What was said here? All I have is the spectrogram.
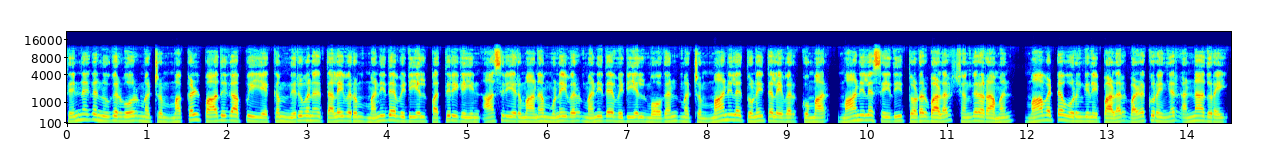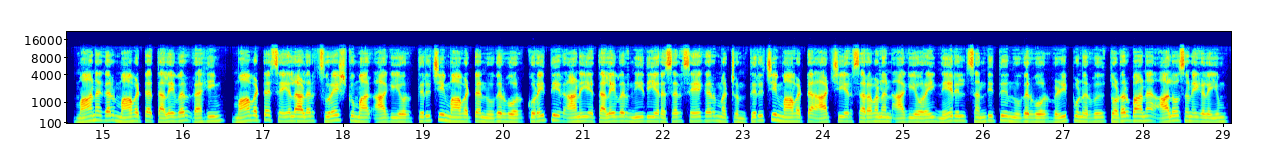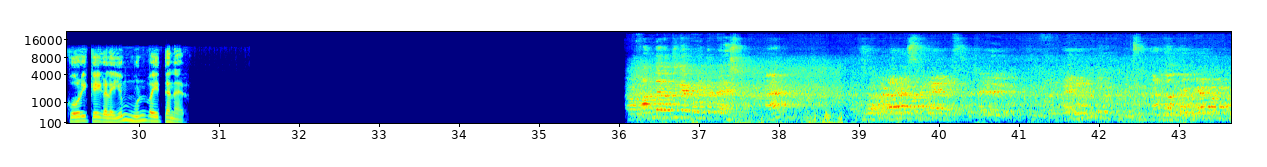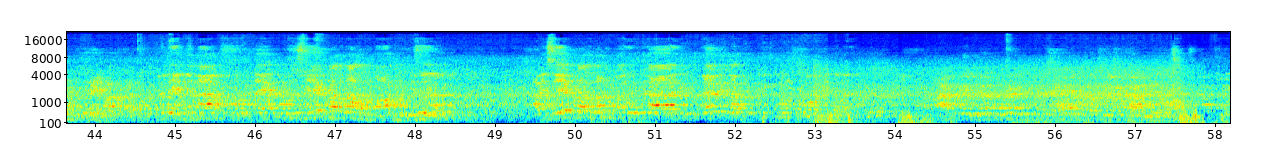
தென்னக நுகர்வோர் மற்றும் மக்கள் பாதுகாப்பு இயக்கம் நிறுவன தலைவரும் மனித விடியல் பத்திரிகையின் ஆசிரியருமான முனைவர் மனித விடியல் மோகன் மற்றும் மாநில துணைத் தலைவர் குமார் மாநில செய்தி தொடர்பாளர் சங்கரராமன் மாவட்ட ஒருங்கிணைப்பாளர் வழக்குரைஞர் அண்ணாதுரை மாநகர் மாவட்ட தலைவர் ரஹீம் மாவட்ட செயலாளர் சுரேஷ்குமார் ஆகியோர் திருச்சி மாவட்ட நுகர்வோர் குறைதீர் ஆணைய தலைவர் நீதியரசர் சேகர் மற்றும் திருச்சி மாவட்ட ஆட்சியர் சரவணன் ஆகியோரை நேரில் சந்தித்து நுகர்வோர் விழிப்புணர்வு தொடர்பான ஆலோசனைகளையும் கோரிக்கைகளையும் முன்வைத்தனர் Thank you.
